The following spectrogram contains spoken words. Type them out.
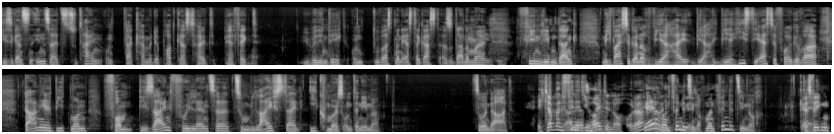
diese ganzen Insights zu teilen und da kam mir der Podcast halt perfekt über den Weg. Und du warst mein erster Gast. Also da nochmal vielen lieben Dank. Und ich weiß sogar noch, wie er, wie, er, wie er hieß. Die erste Folge war Daniel Bietmann vom Design-Freelancer zum Lifestyle-E-Commerce-Unternehmer. So in der Art. Ich glaube, man ja, findet die heute noch, oder? Ja, ja man findet sie noch. Man findet sie noch. Geil. Deswegen,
